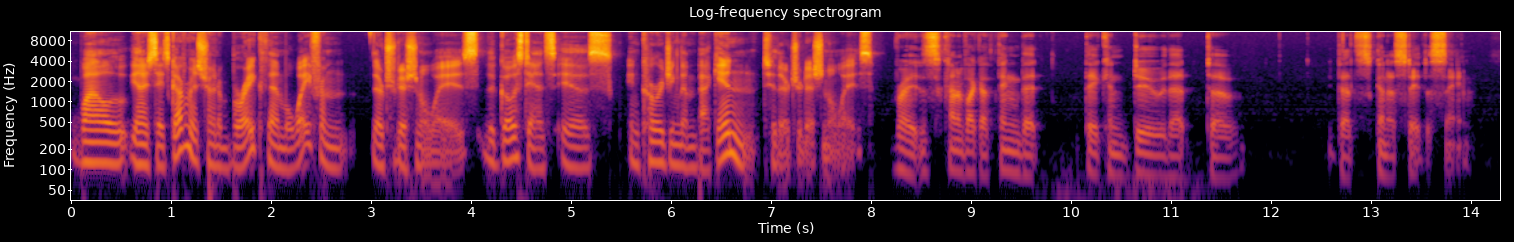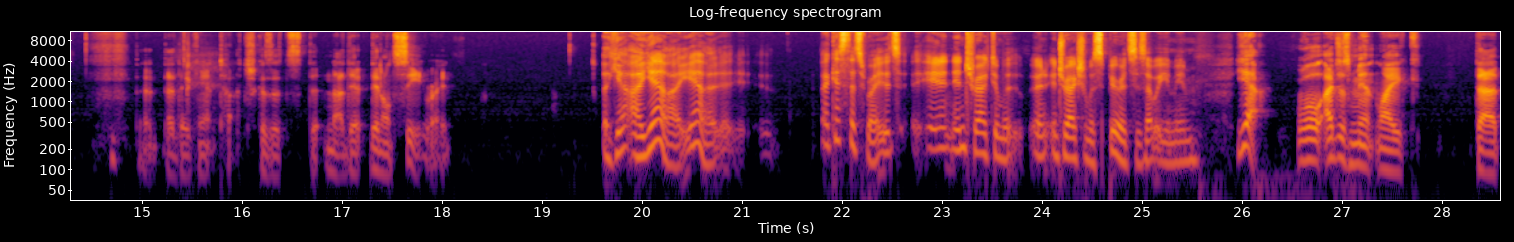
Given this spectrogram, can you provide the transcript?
while the United States government is trying to break them away from their traditional ways. The ghost dance is encouraging them back into their traditional ways. Right. It's kind of like a thing that they can do that uh, that's going to stay the same. that, that they can't touch because it's not they, they don't see right. Uh, yeah, uh, yeah, yeah. I guess that's right. It's in interacting with uh, interaction with spirits. Is that what you mean? Yeah. Well, I just meant like that.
